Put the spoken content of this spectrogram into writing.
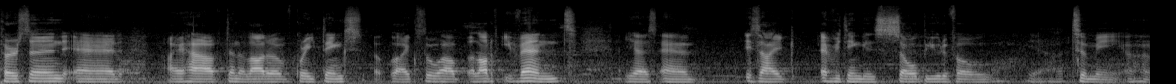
person and I have done a lot of great things like throughout a lot of events. Yes, and it's like everything is so beautiful. Yeah, to me. Uh-huh.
